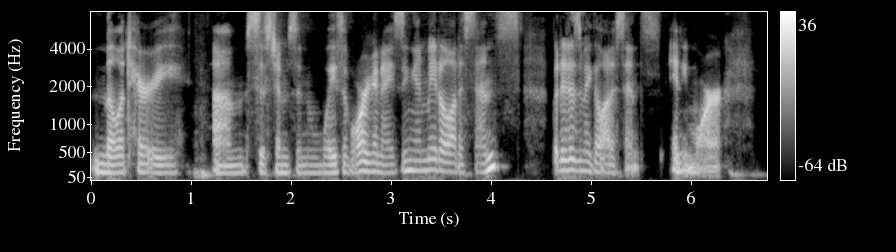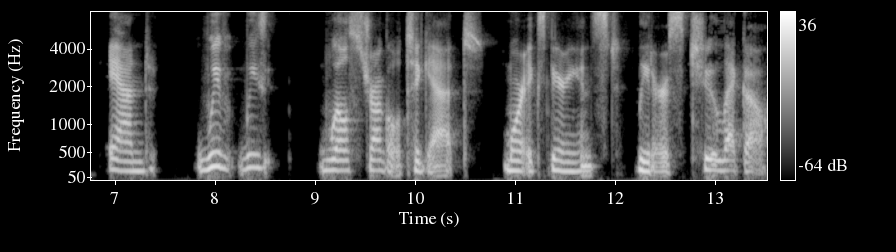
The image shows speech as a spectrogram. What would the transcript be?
military um, systems and ways of organizing and made a lot of sense but it doesn't make a lot of sense anymore and we we will struggle to get more experienced leaders to let go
